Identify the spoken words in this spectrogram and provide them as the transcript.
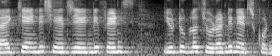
లైక్ చేయండి షేర్ చేయండి ఫ్రెండ్స్. యూట్యూబ్లో చూడండి నేర్చుకోండి.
